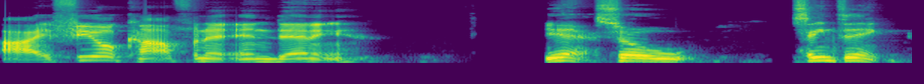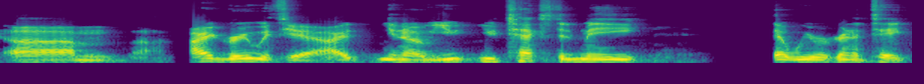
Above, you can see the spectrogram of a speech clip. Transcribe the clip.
I feel confident in Denny. Yeah. So same thing. Um, I agree with you. I, you know, you you texted me that we were going to take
